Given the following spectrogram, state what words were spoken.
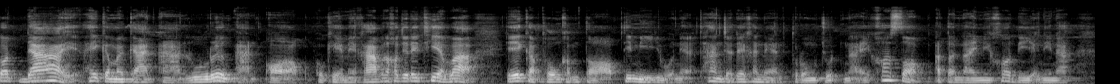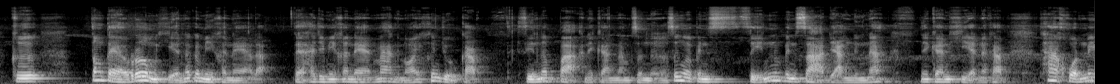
ก็ได้ให้กรรมการอ่านรู้เรื่องอ่านออกโอเคไหมครับ แล้วเขาจะได้เทียบว่าเอ๊กับธงคำตอบที่มีอยู่เนี่ยท่านจะได้คะแนนตรงจุดไหน ข้อสอบอัตนัยมีข้อดีอย่างนี้นะ คือตั้งแต่เริ่มเขียนท่านก็มีคะแนนละแต่ใครจะมีคะแนนมากน้อยขึ้นอยู่กับศิลปะในการนำเสนอ ซึ่งมันเป็นศิลป์เป็นศาสตร์อย่างหนึ่งนะในการเขียนนะครับ ถ้าคนไม่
